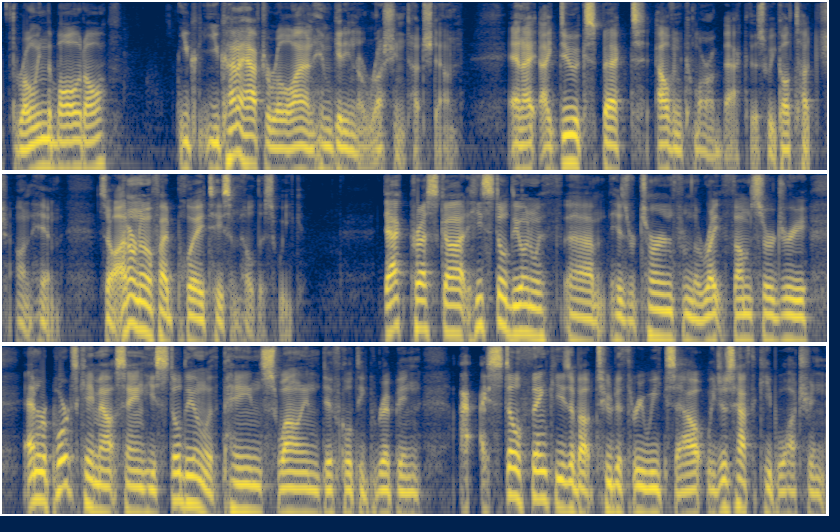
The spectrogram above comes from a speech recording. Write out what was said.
throwing the ball at all. You, you kind of have to rely on him getting a rushing touchdown. And I, I do expect Alvin Kamara back this week. I'll touch on him. So I don't know if I'd play Taysom Hill this week. Dak Prescott, he's still dealing with um, his return from the right thumb surgery. And reports came out saying he's still dealing with pain, swelling, difficulty gripping. I, I still think he's about two to three weeks out. We just have to keep watching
